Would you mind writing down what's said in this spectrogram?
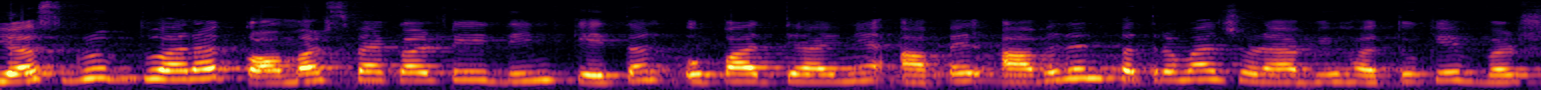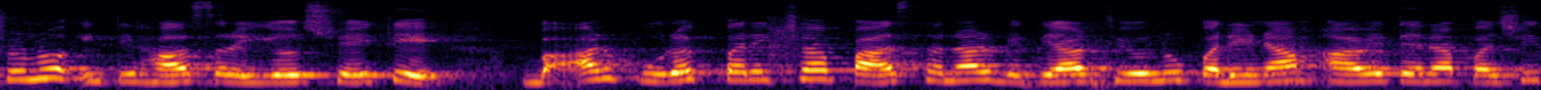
યસ ગ્રુપ દ્વારા કોમર્સ ફેકલ્ટી ડીન કેતન ઉપાધ્યાયને આપેલ આવેદનપત્રમાં જણાવ્યું હતું કે વર્ષોનો ઇતિહાસ રહ્યો છે કે બાર પૂરક પરીક્ષા પાસ થનાર વિદ્યાર્થીઓનું પરિણામ આવે તેના પછી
